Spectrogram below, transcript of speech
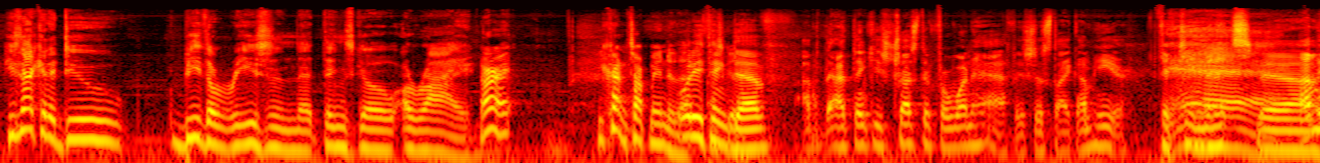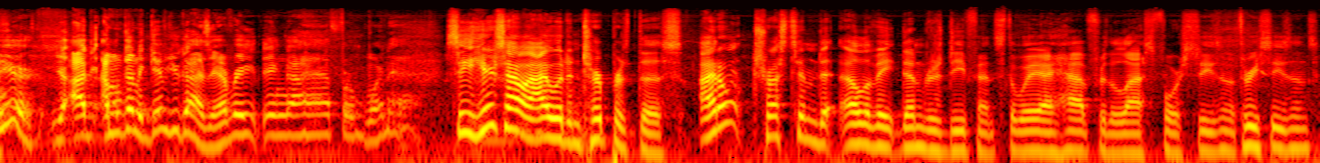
He's not gonna do be the reason that things go awry. All right, you kind of talked me into that. What do you think. Dev? I, I think he's trusted for one half. It's just like I'm here. Fifteen minutes. Yeah. I'm here. I, I'm going to give you guys everything I have for one half. See, here's how I would interpret this. I don't trust him to elevate Denver's defense the way I have for the last four seasons, three seasons.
